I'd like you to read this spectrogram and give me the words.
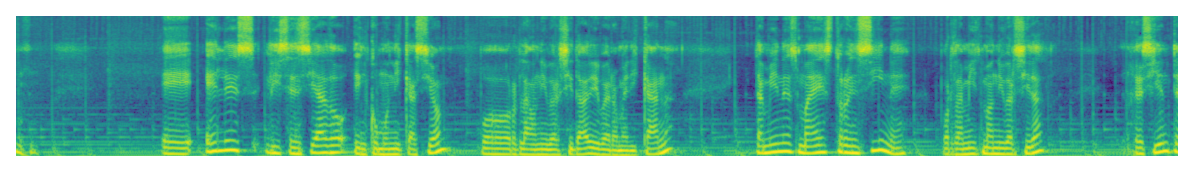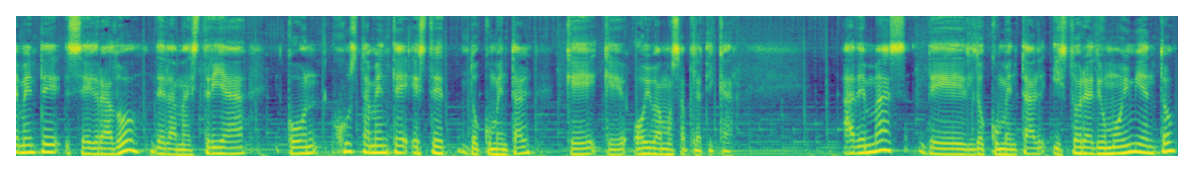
Él es licenciado en comunicación por la Universidad Iberoamericana. También es maestro en cine por la misma universidad. Recientemente se graduó de la maestría con justamente este documental que, hoy vamos a platicar. Además del documental Historia de un Movimiento,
